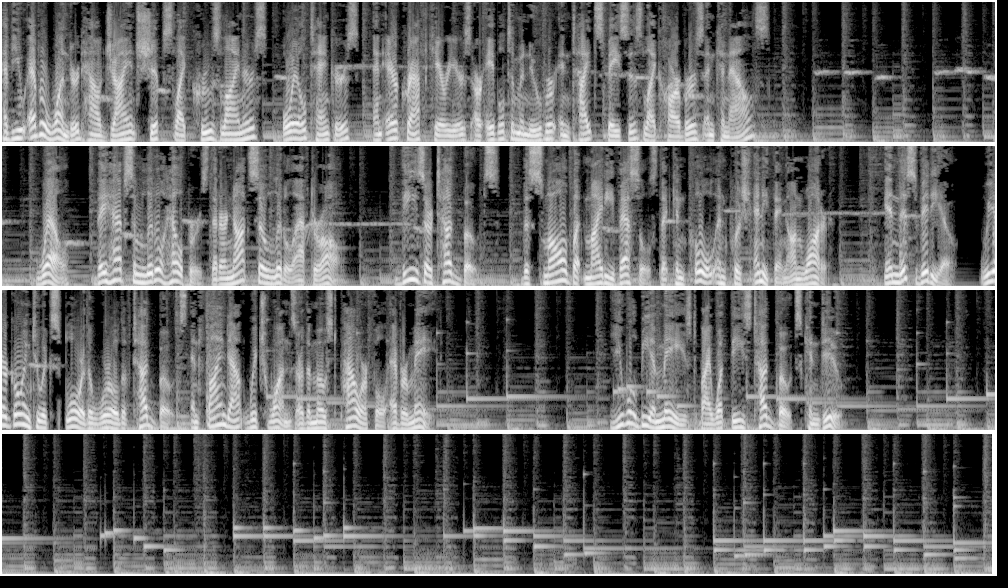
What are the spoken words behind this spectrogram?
Have you ever wondered how giant ships like cruise liners, oil tankers, and aircraft carriers are able to maneuver in tight spaces like harbors and canals? Well, they have some little helpers that are not so little after all. These are tugboats, the small but mighty vessels that can pull and push anything on water. In this video, we are going to explore the world of tugboats and find out which ones are the most powerful ever made. You will be amazed by what these tugboats can do.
